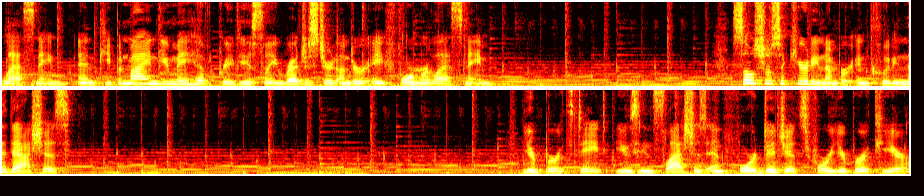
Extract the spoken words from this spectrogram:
last name, and keep in mind you may have previously registered under a former last name, social security number including the dashes, your birth date using slashes and four digits for your birth year.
